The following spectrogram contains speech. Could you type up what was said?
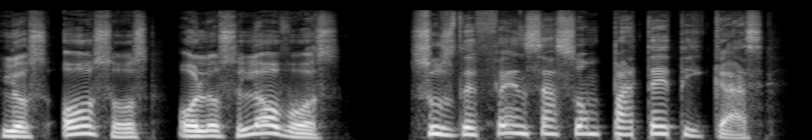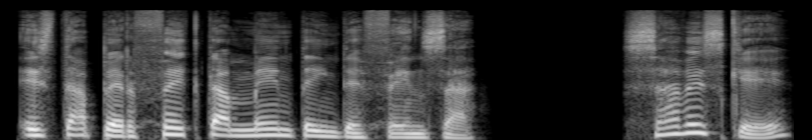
los osos o los lobos. Sus defensas son patéticas. Está perfectamente indefensa. ¿Sabes qué?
